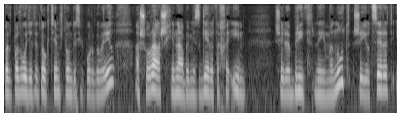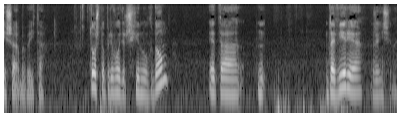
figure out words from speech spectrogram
он подводит итог тем, что он до сих пор говорил, Ашура шхина бамизгерет ахаим шелябрит наиманут шеюцерет и шабабайта. То, что приводит шхину в дом, это доверие женщины.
